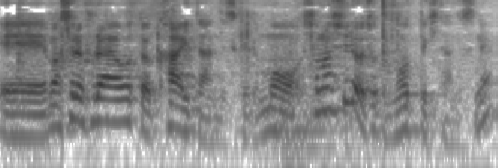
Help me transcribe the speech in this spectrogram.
えーまあ、それフライオットが書いたんですけどもその資料をちょっと持ってきたんですね。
